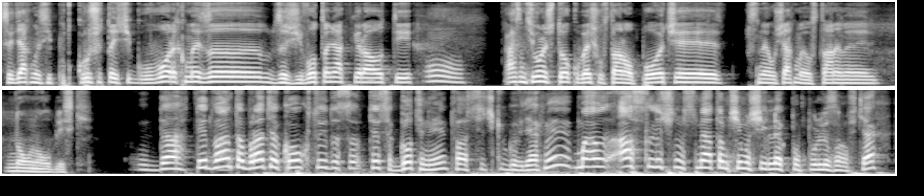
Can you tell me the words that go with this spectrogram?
седяхме си под крушата и си говорихме за, за живота, някакви работи. М. Аз съм сигурен, че той ако беше останал повече, с него щяхме да останем много, много близки. Да, те двамата братя, колкото и да са, те са готини, това всички го видяхме. Ма, аз лично смятам, че имаше и лек популизъм в тях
